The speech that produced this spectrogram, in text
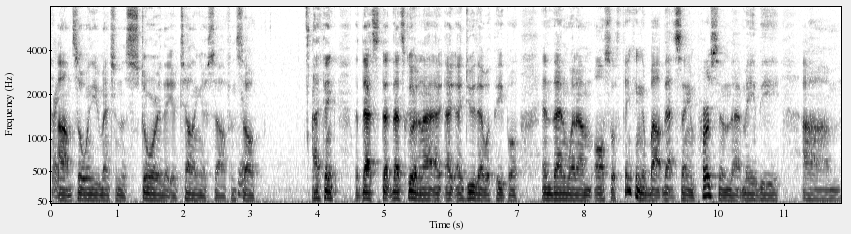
Right. Um, so when you mention the story that you're telling yourself, and so. I think that that's that, that's good, and I, I, I do that with people. And then when I'm also thinking about that same person that may be um,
